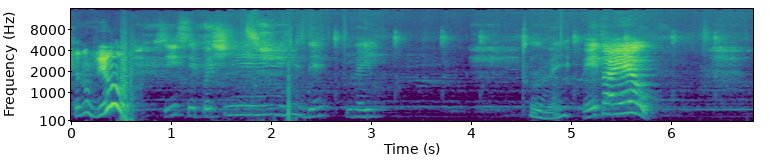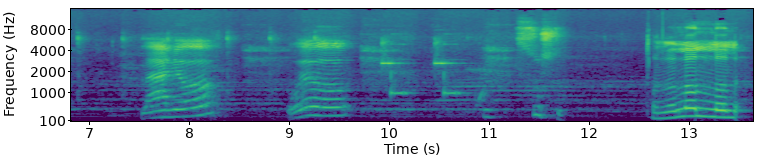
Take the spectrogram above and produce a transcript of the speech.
Você não viu? Sim, você foi XD, tudo aí. Tudo bem. Eita, eu! Flávio! Oi, oi. Que susto! Lulululu.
